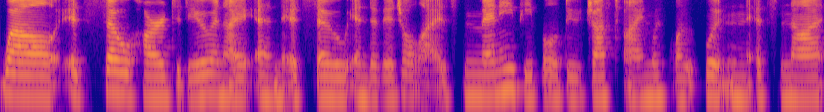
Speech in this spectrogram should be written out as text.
well it's so hard to do and i and it's so individualized. Many people do just fine with gluten. It's not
